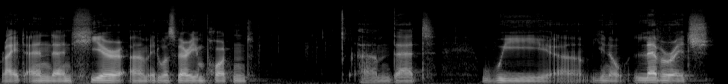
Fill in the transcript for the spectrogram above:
right? And and here um, it was very important um, that we um, you know leverage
